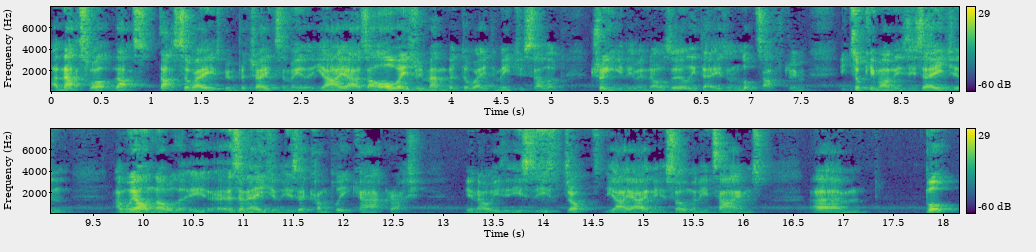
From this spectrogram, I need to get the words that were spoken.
And that's what that's that's the way it's been portrayed to me that Yaya's always remembered the way Dimitri Seluk treated him in those early days and looked after him. He took him on as his agent, and we all know that he, as an agent, he's a complete car crash. You know, he, he's he's dropped Yaya in it so many times. Um, but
